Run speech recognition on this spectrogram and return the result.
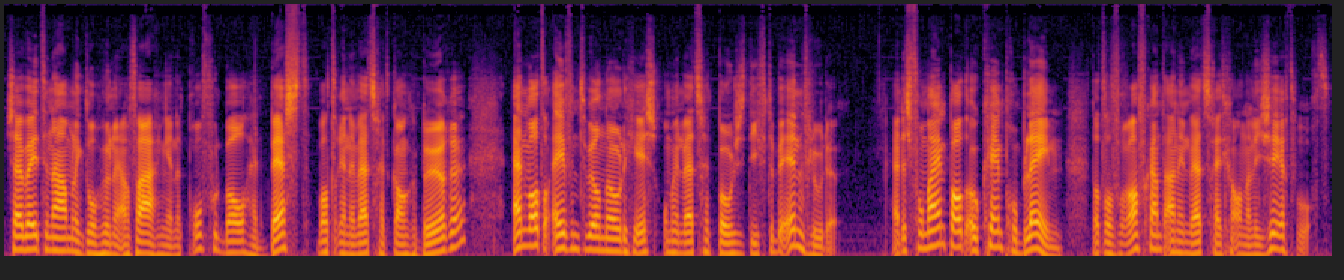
Zij weten namelijk door hun ervaring in het profvoetbal het best wat er in een wedstrijd kan gebeuren en wat er eventueel nodig is om een wedstrijd positief te beïnvloeden. Het is voor mijn pad ook geen probleem dat er voorafgaand aan een wedstrijd geanalyseerd wordt.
